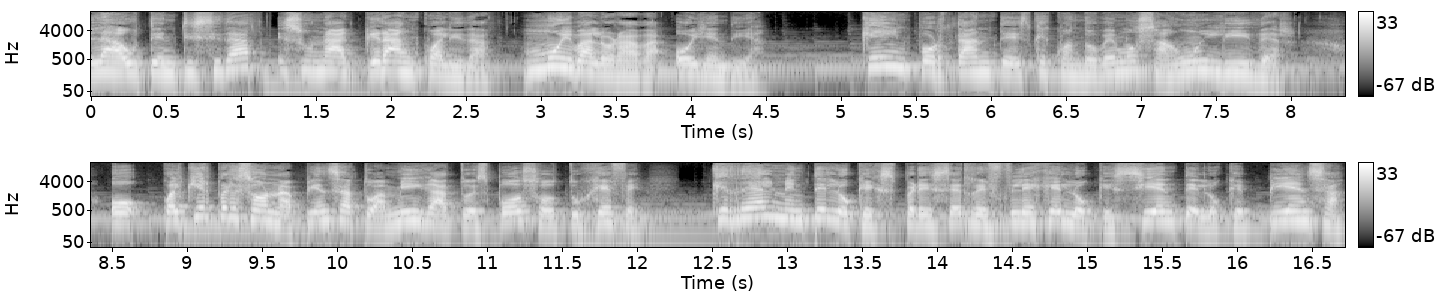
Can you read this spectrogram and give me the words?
La autenticidad es una gran cualidad, muy valorada hoy en día. Qué importante es que cuando vemos a un líder o cualquier persona, piensa tu amiga, tu esposo, tu jefe, que realmente lo que exprese refleje lo que siente, lo que piensa,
